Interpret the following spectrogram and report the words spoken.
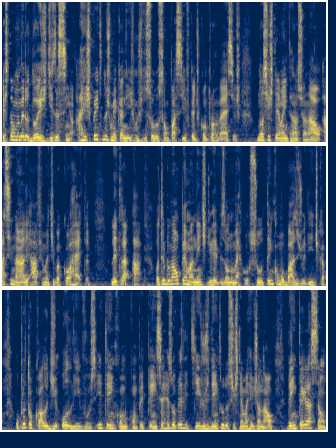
Questão número 2 diz assim: ó, a respeito dos mecanismos de solução pacífica de controvérsias no sistema internacional, assinale a afirmativa correta. Letra A. O Tribunal Permanente de Revisão do Mercosul tem como base jurídica o Protocolo de Olivos e tem como competência resolver litígios dentro do sistema regional de integração,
